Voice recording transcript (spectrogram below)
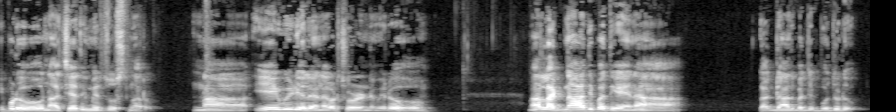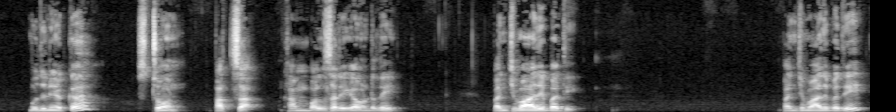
ఇప్పుడు నా చేతికి మీరు చూస్తున్నారు. నా ఏ వీడియోలో అయినా కూడా చూడండి మీరు. నా లగ్నాధిపతి అయిన లగ్నాధిపతి బుధుడు బుధుని యొక్క స్టోన్ పచ్చ కంపల్సరీగా ఉంటుంది. పంచమాధిపతి పంచమాధిపతి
